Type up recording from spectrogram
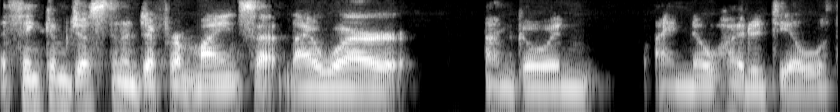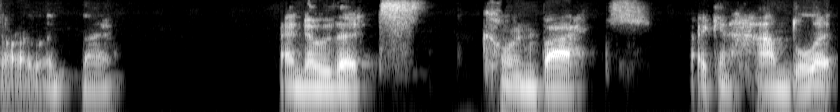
I think I'm just in a different mindset now where I'm going, I know how to deal with Ireland now. I know that coming back, I can handle it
